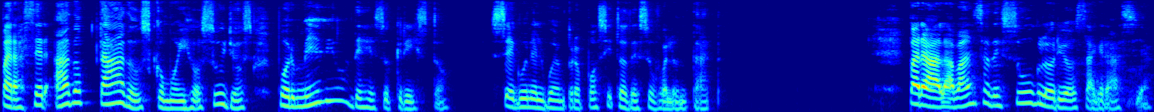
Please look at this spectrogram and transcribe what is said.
para ser adoptados como hijos suyos por medio de Jesucristo, según el buen propósito de su voluntad, para alabanza de su gloriosa gracia,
